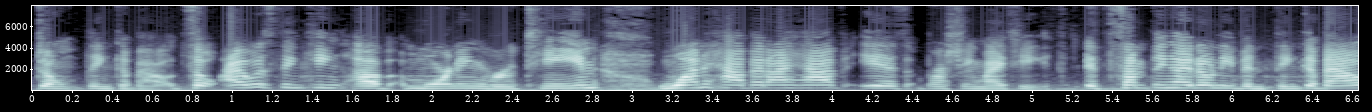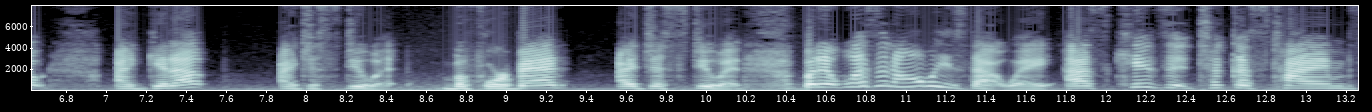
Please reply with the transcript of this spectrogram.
don't think about? So I was thinking of morning routine. One habit I have is brushing my teeth. It's something I don't even think about. I get up, I just do it. Before bed, I just do it. But it wasn't always that way. As kids, it took us times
